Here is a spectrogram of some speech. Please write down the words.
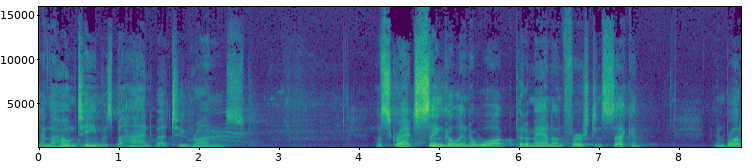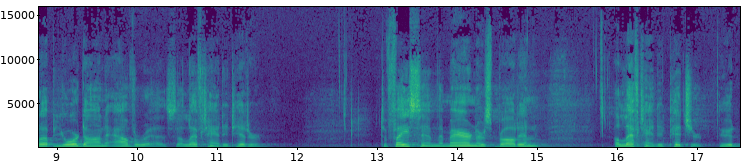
and the home team was behind by two runs. A scratch single and a walk put a man on first and second and brought up Yordan Alvarez, a left handed hitter. To face him, the Mariners brought in a left handed pitcher who had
